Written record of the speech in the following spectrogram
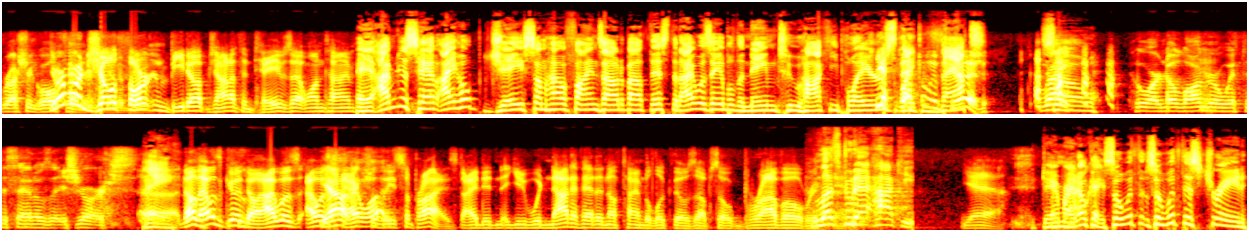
Russian goal? Remember when Joe Thornton beat up Jonathan Toews at one time? Hey, I'm just have. I hope Jay somehow finds out about this that I was able to name two hockey players Yeah, that like was that. good. So who are no longer with the San Jose Sharks? hey, Uh, no, that was good though. I was I was Yeah, that actually was. surprised. I didn't. You would not have had enough time to look those up. So bravo, Rick. Let's Camp. do that hockey. Yeah. damn right. Okay, so with so with this trade,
